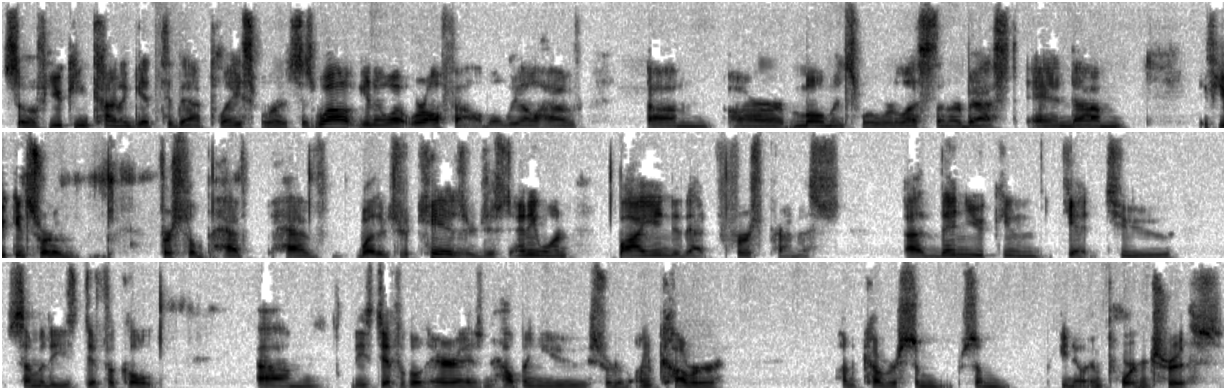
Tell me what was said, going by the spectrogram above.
so, if you can kind of get to that place where it says, well, you know what, we're all fallible, we all have um, are moments where we're less than our best. And um, if you can sort of, first of all, have have whether it's your kids or just anyone buy into that first premise, uh, then you can get to some of these difficult um, these difficult areas and helping you sort of uncover uncover some some you know important truths.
